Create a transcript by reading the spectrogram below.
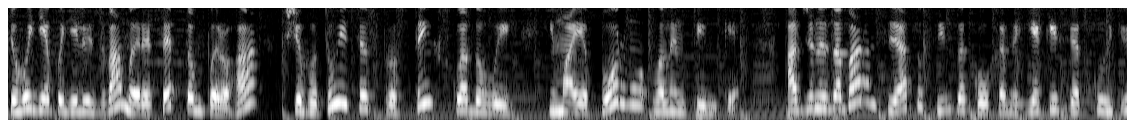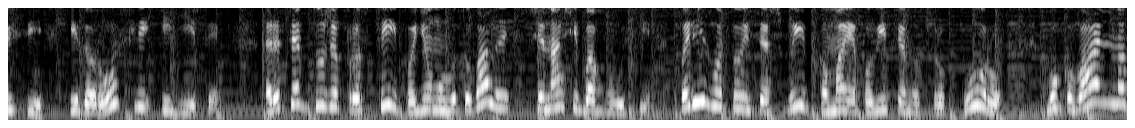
Сьогодні я поділюсь з вами рецептом пирога, що готується з простих складових і має форму Валентинки. Адже незабаром свято всіх закоханих, які святкують усі і дорослі, і діти. Рецепт дуже простий, по ньому готували ще наші бабусі. Пиріг готується швидко, має повітряну структуру, буквально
